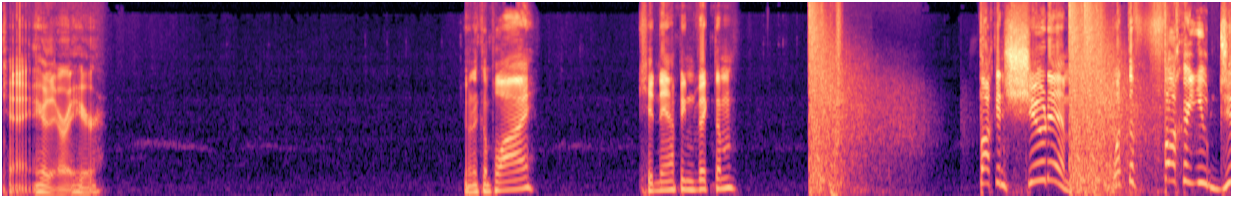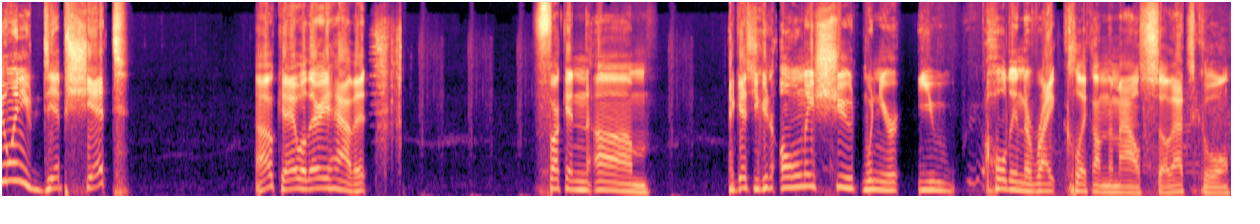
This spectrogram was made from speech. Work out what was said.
Okay, here they are right here. You want to comply? Kidnapping victim? Fucking shoot him! What the fuck are you doing, you dipshit? Okay, well there you have it. Fucking um I guess you can only shoot when you're you holding the right click on the mouse, so that's cool.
